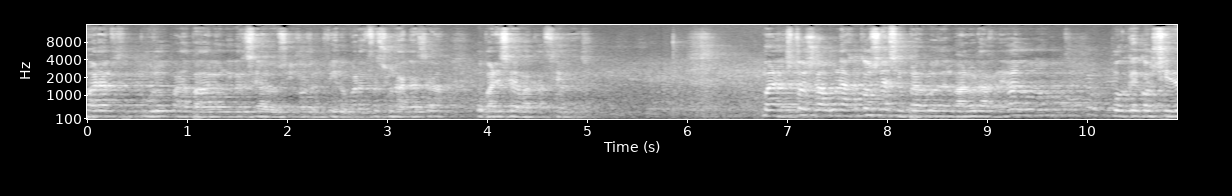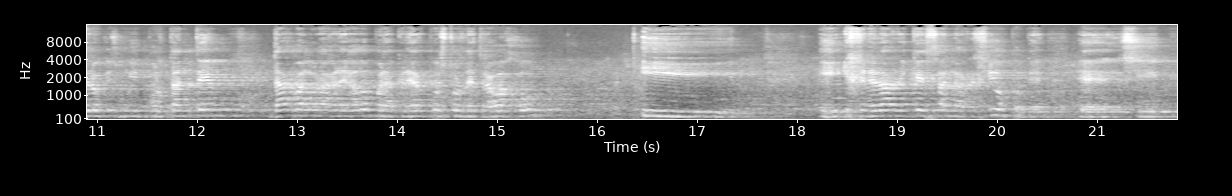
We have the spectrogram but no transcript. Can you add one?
para el futuro, para pagar la universidad de los hijos, en fin, o para hacerse una casa o para irse de vacaciones. Bueno, esto es algunas cosas, siempre hablo del valor agregado, ¿no? Porque considero que es muy importante dar valor agregado para crear puestos de trabajo y, generar riqueza en la región, porque eh, si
